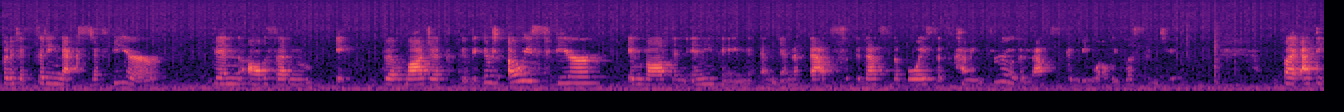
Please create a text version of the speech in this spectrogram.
But if it's sitting next to fear, then all of a sudden, it, the logic, there's always fear involved in anything and, and if that's that's the voice that's coming through then that's going to be what we listen to but at the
